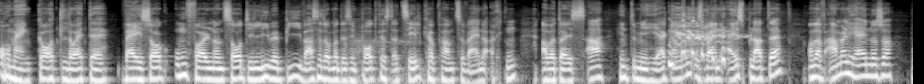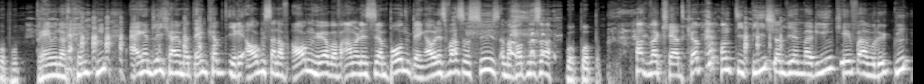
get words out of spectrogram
Oh mein Gott, Leute. Weil ich sag, umfallen und so, die liebe Bi, ich weiß nicht, ob wir das im Podcast erzählt gehabt haben zu Weihnachten, aber da ist auch hinter mir hergegangen, es war eine Eisplatte und auf einmal höre ich nur so, wupp, wupp, dreh mich nach hinten. Eigentlich habe ich mir gedacht gehabt, ihre Augen sind auf Augenhöhe, aber auf einmal ist sie am Boden gelegen. Aber das war so süß. Und man hat nur so, wupp, wupp, hat man gehört gehabt. Und die Bi schon wie ein Marienkäfer am Rücken.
